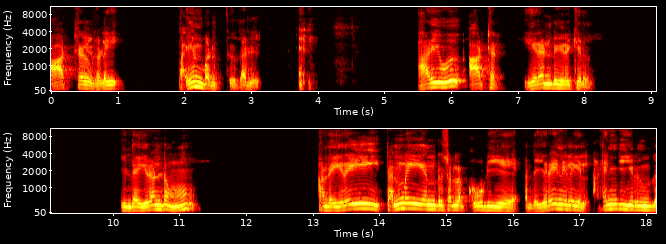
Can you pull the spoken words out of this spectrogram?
ஆற்றல்களை பயன்படுத்துதல். அறிவு ஆற்றல் இரண்டு இருக்கிறது. இந்த இரண்டும் அந்த இறை தன்மை என்று சொல்லக்கூடிய அந்த இறைநிலையில் அடங்கியிருந்த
